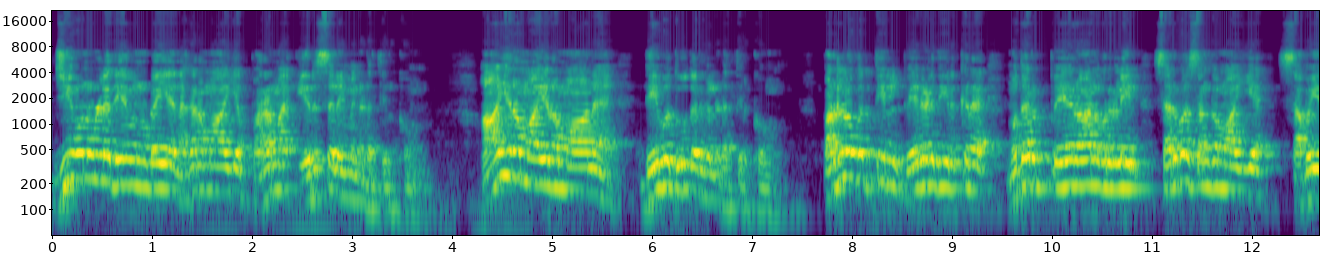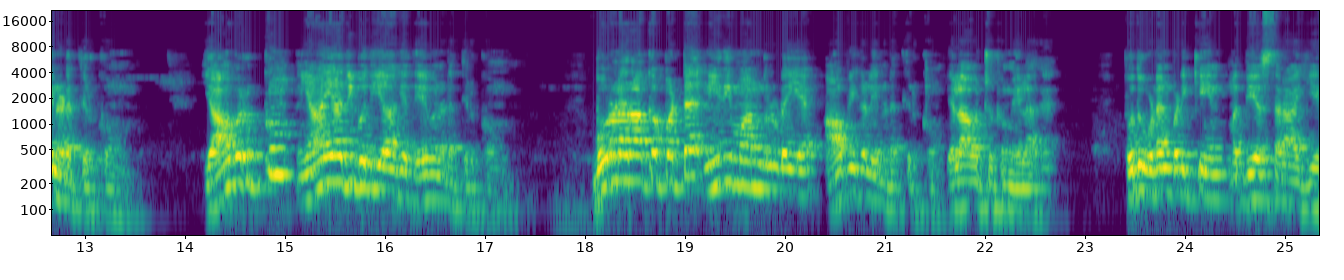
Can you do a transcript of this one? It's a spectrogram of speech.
ஜீவனுள்ள தேவனுடைய நகரமாகிய பரம எருசலேமின் இடத்திற்கும் ஆயிரம் ஆயிரமான தேவதூதர்களிடத்திற்கும் பரலோகத்தில் பேரெழுதியிருக்கிற முதற் பேரானவர்களின் சர்வ சங்கமாகிய சபையினிடத்திற்கும் யாவருக்கும் நியாயாதிபதியாகிய தேவனிடத்திற்கும் பூரணராக்கப்பட்ட நீதிமான்களுடைய ஆவிகளின் இடத்திற்கும் எல்லாவற்றுக்கும் மேலாக புது உடன்படிக்கையின் மத்தியஸ்தராகிய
